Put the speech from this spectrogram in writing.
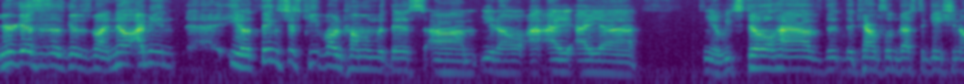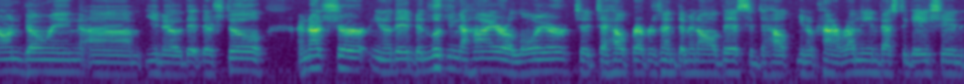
your guess is as good as mine. No, I mean, you know, things just keep on coming with this. Um, you know, I, I, uh, you know, we still have the, the council investigation ongoing. Um, you know, that they're still, I'm not sure, you know, they've been looking to hire a lawyer to, to help represent them in all this and to help, you know, kind of run the investigation.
